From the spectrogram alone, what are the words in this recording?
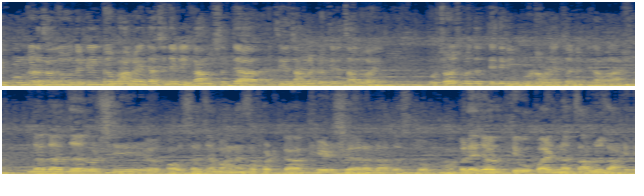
चिपळूणगडचा जो देखील जो भाग आहे त्याचे देखील काम सध्या अतिशय चांगल्या गतीने चालू आहे. पुढच्या वर्षीमध्ये ते देखील पूर्ण होण्याचं नक्कीच आम्हाला आशा दादा दरवर्षी पावसाच्या मानाचा फटका खेड शहराला असतो. आपल्या याच्यावरती उपाययोजना चालूच आहे.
